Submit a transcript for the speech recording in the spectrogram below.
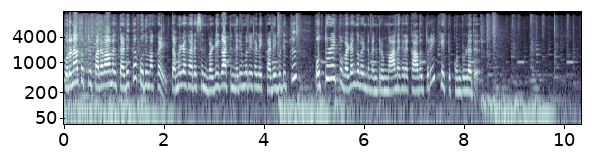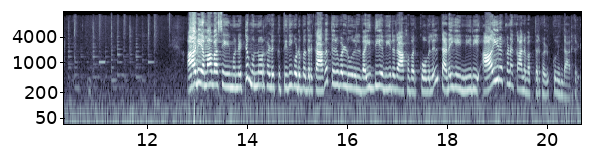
கொரோனா தொற்று பரவாமல் தடுக்க பொதுமக்கள் தமிழக அரசின் வழிகாட்டு நெறிமுறைகளை கடைபிடித்து ஒத்துழைப்பு வழங்க வேண்டும் என்றும் மாநகர காவல்துறை கேட்டுக் கொண்டுள்ளது ஆடி அமாவாசையை முன்னிட்டு முன்னோர்களுக்கு திதி கொடுப்பதற்காக திருவள்ளூரில் வைத்திய வீரராகவர் கோவிலில் தடையை மீறி ஆயிரக்கணக்கான பக்தர்கள் குவிந்தார்கள்.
